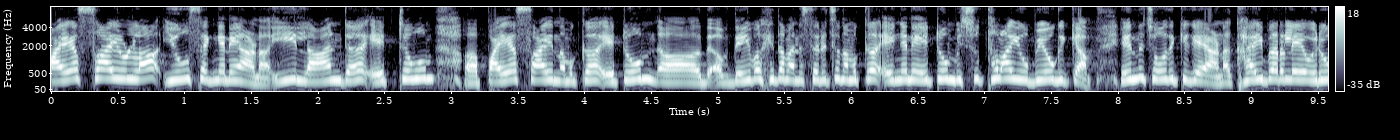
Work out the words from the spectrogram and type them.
പയസ്സായുള്ള യൂസ് എങ്ങനെയാണ്? ഈ ലാൻഡ് ഏറ്റവും പയസായി നമുക്ക് ഏറ്റവും ദൈവഹിതം അനുസരിച്ച് നമുക്ക് എങ്ങനെ ഏറ്റവും വിശുദ്ധമായി ഉപയോഗിക്കാം? എന്ന് ചോദിക്കുകയാണ് ഖൈബറിലെ ഒരു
